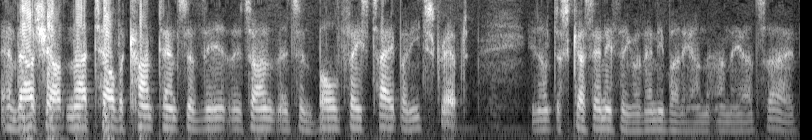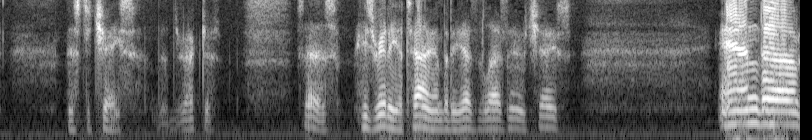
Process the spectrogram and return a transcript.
and thou shalt not tell the contents of the. It's on. It's in bold-face type on each script. You don't discuss anything with anybody on the on the outside. Mr. Chase, the director, says he's really Italian, but he has the last name of Chase. And uh,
